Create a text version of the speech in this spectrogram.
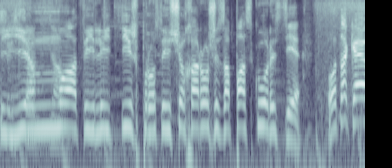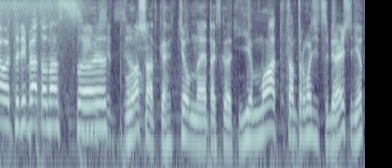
60 Ема, ты летишь, просто еще хороший запас скорости. Вот такая вот, ребята, у нас э, 70 взял. лошадка темная, так сказать. Ема, ты там тормозить собираешься, нет?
